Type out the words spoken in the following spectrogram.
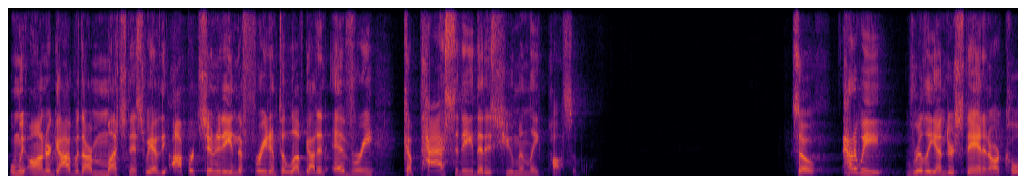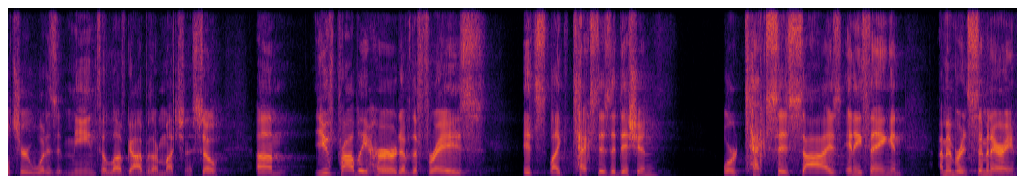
when we honor God with our muchness, we have the opportunity and the freedom to love God in every capacity that is humanly possible. So, how do we really understand in our culture what does it mean to love God with our muchness. So, um, you've probably heard of the phrase, it's like Texas edition or Texas size anything. And I remember in seminary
